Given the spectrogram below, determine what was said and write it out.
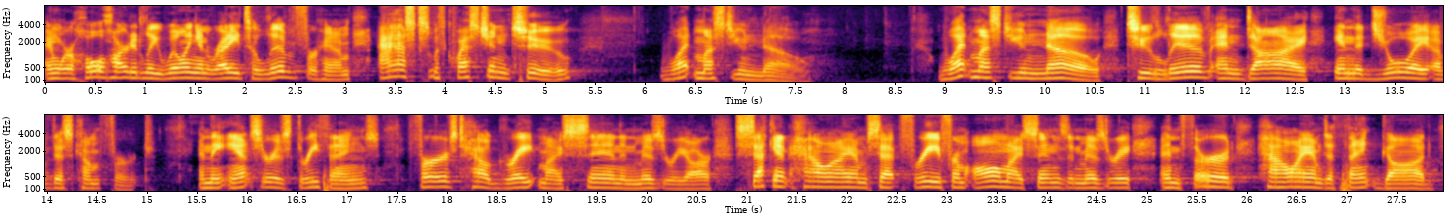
and we're wholeheartedly willing and ready to live for him, asks with question two, What must you know? What must you know to live and die in the joy of this comfort? And the answer is three things. First, how great my sin and misery are. Second, how I am set free from all my sins and misery. And third, how I am to thank God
